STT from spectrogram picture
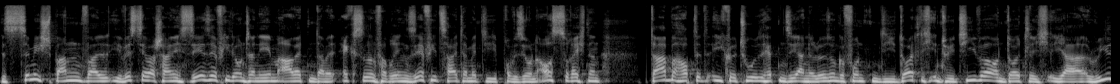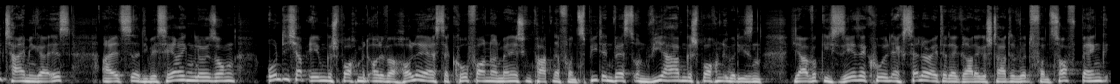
Ist ziemlich spannend, weil ihr wisst ja wahrscheinlich, sehr, sehr viele Unternehmen arbeiten damit Excel und verbringen sehr viel Zeit damit, die Provisionen auszurechnen. Da behauptet Equal2, hätten sie eine Lösung gefunden, die deutlich intuitiver und deutlich ja, realtimiger ist als äh, die bisherigen Lösungen. Und ich habe eben gesprochen mit Oliver Holle, er ist der Co-Founder und Managing Partner von Speed Invest und wir haben gesprochen über diesen ja wirklich sehr, sehr coolen Accelerator, der gerade gestartet wird von Softbank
